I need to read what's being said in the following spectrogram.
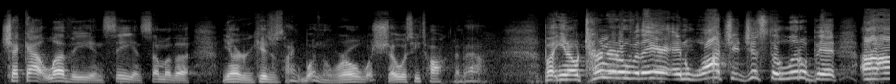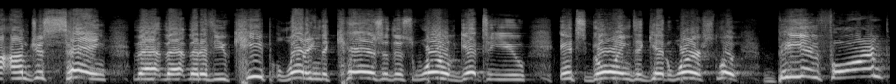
Check out Lovey and see. And some of the younger kids are like, what in the world? What show is he talking about? But you know, turn it over there and watch it just a little bit. Uh, I'm just saying that, that, that if you keep letting the cares of this world get to you, it's going to get worse. Look, be informed,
